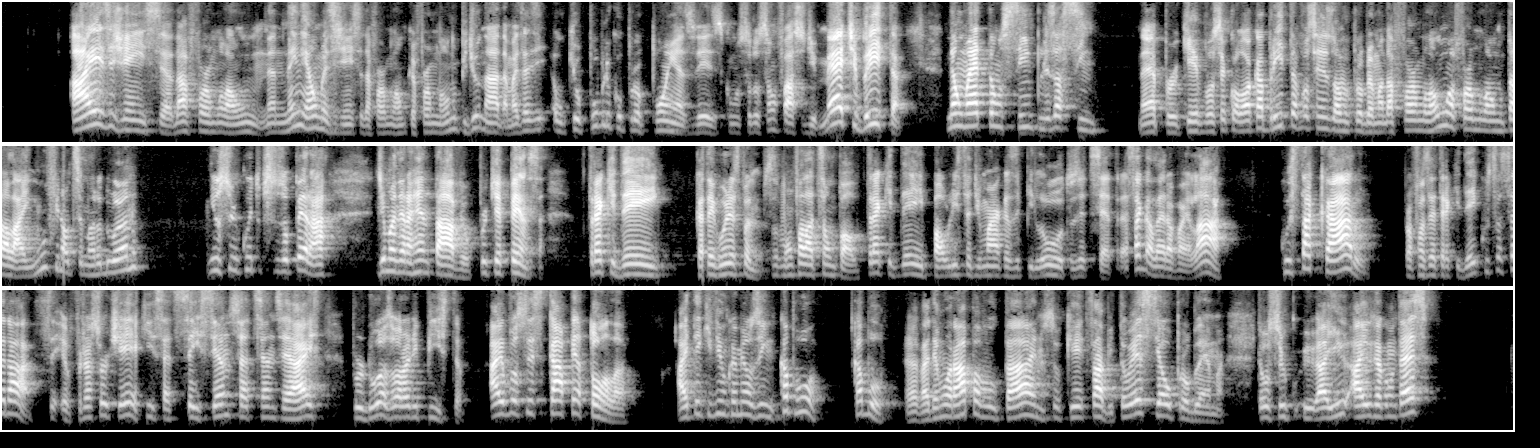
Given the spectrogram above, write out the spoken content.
A exigência da Fórmula 1, né, nem é uma exigência da Fórmula 1, porque a Fórmula 1 não pediu nada, mas o que o público propõe às vezes como solução fácil de mete brita, não é tão simples assim, né? Porque você coloca a brita, você resolve o problema da Fórmula 1, a Fórmula 1 está lá em um final de semana do ano e o circuito precisa operar de maneira rentável, porque pensa, track day, categorias, vamos falar de São Paulo, track day, paulista de marcas e pilotos, etc. Essa galera vai lá, custa caro para fazer track day custa, será? Eu já sorteei aqui 600, 700 reais por duas horas de pista. Aí você escapa e atola. Aí tem que vir um caminhãozinho. Acabou. Acabou. É, vai demorar para voltar e não sei o que, sabe? Então esse é o problema. Então aí, aí o que acontece?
